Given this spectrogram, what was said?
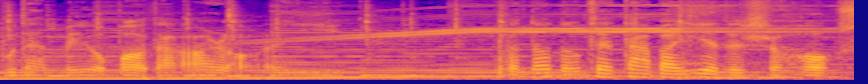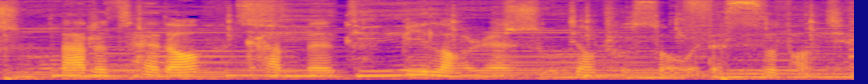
不但没有报答二老恩义，反倒能在大半夜的时候拿着菜刀砍门，逼老人交出所谓的私房钱。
